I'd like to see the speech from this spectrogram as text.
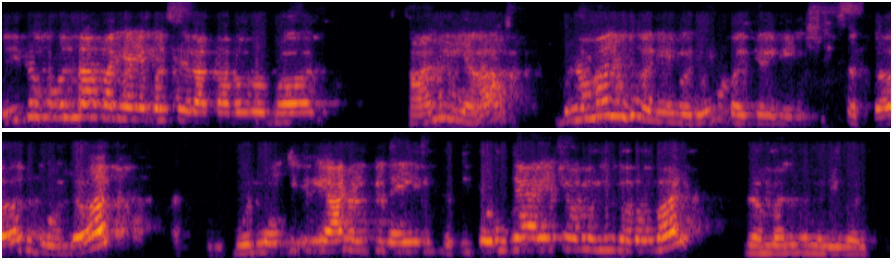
इथं कोणता पर्याय बसेल आता बरोबर? आणि या भ्रमणध्वनीवरून मैत्रिणींशी सतत बोलत बोलण्याची क्रिया आहे की नाही? तर ती कोणत्या याच्यावरून बरोबर? भ्रमणध्वनीवरती.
